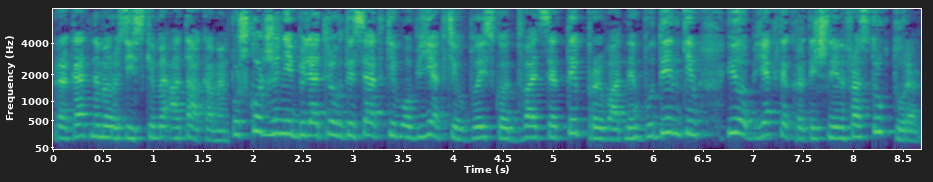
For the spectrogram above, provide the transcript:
ракетними російськими атаками. Пошкоджені біля трьох десятків об'єктів, близько 20 приватних будинків і об'єкти критичної інфраструктури.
